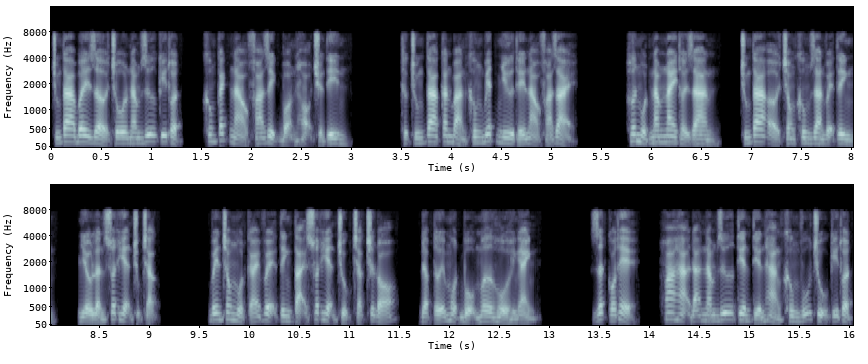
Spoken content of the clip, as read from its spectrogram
Chúng ta bây giờ chỗ nắm giữ kỹ thuật, không cách nào phá dịch bọn họ truyền tin. Thực chúng ta căn bản không biết như thế nào phá giải. Hơn một năm nay thời gian, chúng ta ở trong không gian vệ tinh, nhiều lần xuất hiện trục chặt bên trong một cái vệ tinh tại xuất hiện trục chặt trước đó, đập tới một bộ mơ hồ hình ảnh. Rất có thể hoa hạ đã nắm giữ tiên tiến hàng không vũ trụ kỹ thuật,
